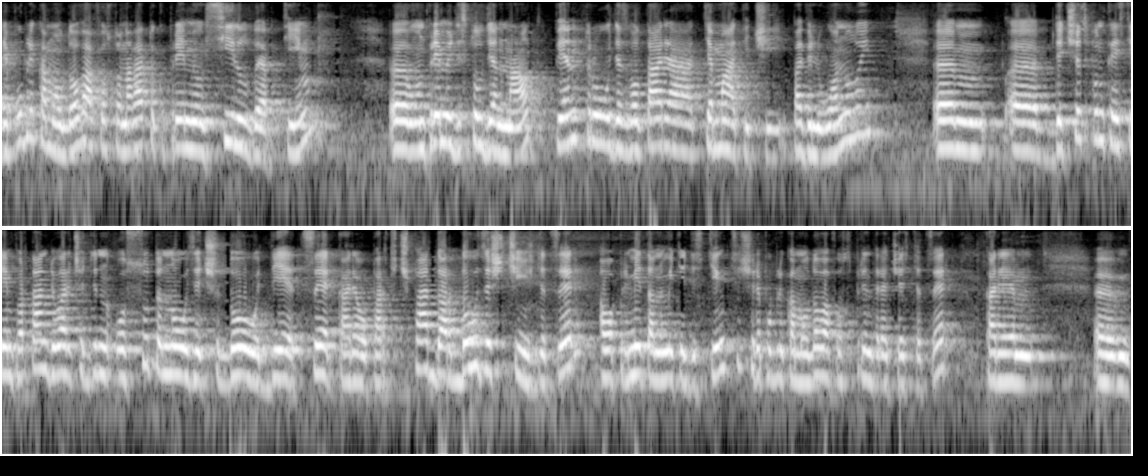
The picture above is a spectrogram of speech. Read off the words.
Republica Moldova a fost onorată cu premiul Silver Team, uh, un premiu destul de înalt pentru dezvoltarea tematicii pavilionului, Ehm, eh, de ce spun că este important? Deoarece din 192 de țări care au participat, doar 25 de țări au primit anumite distincții și Republica Moldova a fost printre aceste țări care ehm,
